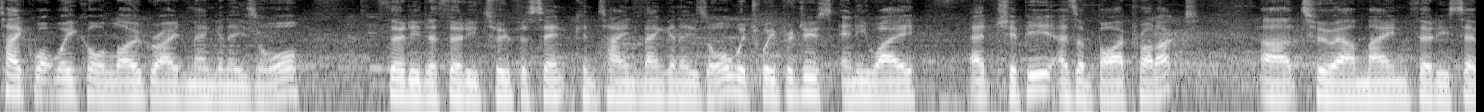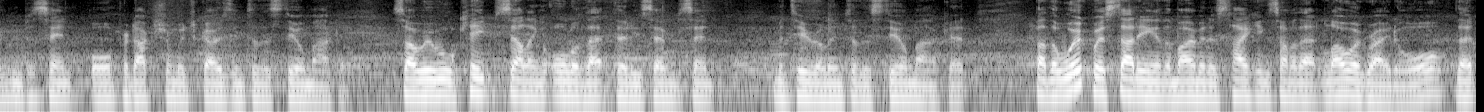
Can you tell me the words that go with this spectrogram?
take what we call low grade manganese ore, 30 to 32% contained manganese ore, which we produce anyway at Tshipi as a byproduct. uh, to our main 37% ore production, which goes into the steel market. So we will keep selling all of that 37% material into the steel market. But the work we're studying at the moment is taking some of that lower grade ore that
